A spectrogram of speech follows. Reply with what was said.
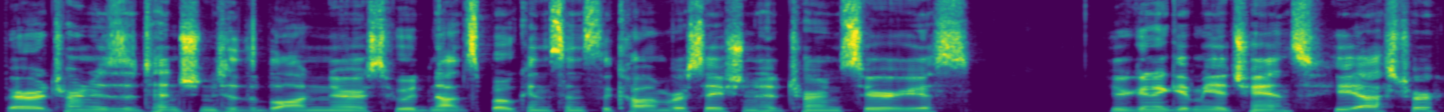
Barrett turned his attention to the blonde nurse who had not spoken since the conversation had turned serious. You're going to give me a chance? he asked her.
